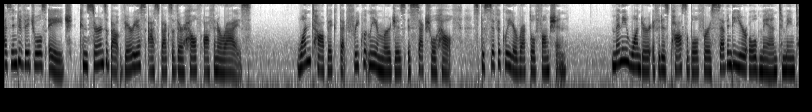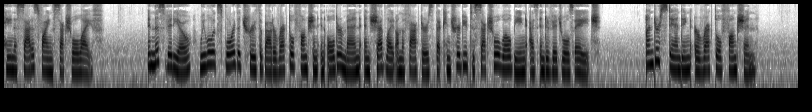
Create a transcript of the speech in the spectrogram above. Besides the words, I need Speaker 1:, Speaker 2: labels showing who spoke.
Speaker 1: As individuals age, concerns about various aspects of their health often arise. One topic that frequently emerges is sexual health, specifically erectile function. Many wonder if it is possible for a 70-year-old man to maintain a satisfying sexual life. In this video, we will explore the truth about erectile function in older men and shed light on the factors that contribute to sexual well-being as individuals age. Understanding erectile function.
